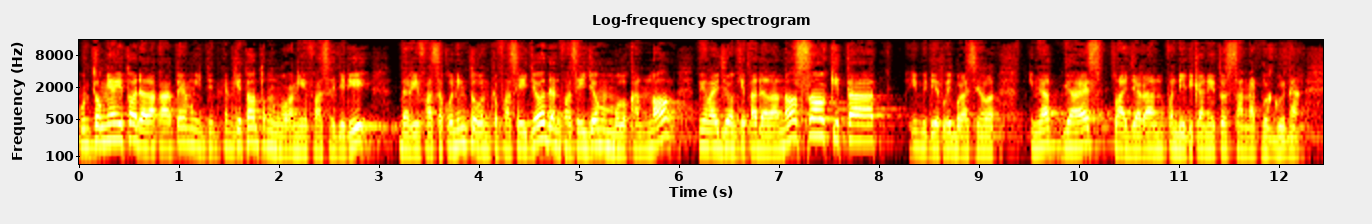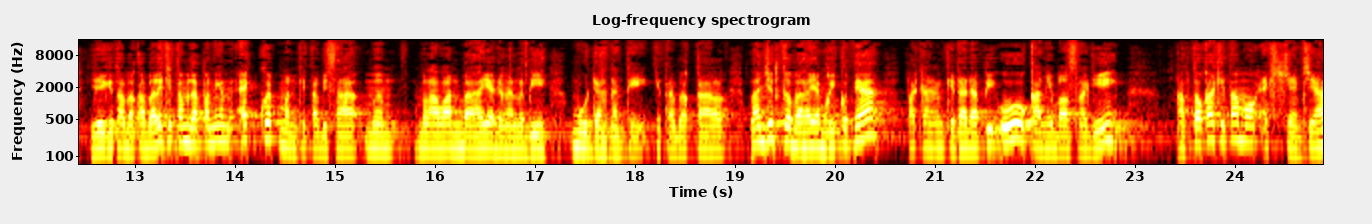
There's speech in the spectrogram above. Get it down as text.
untungnya itu adalah kartu yang mengizinkan kita untuk mengurangi fase. Jadi dari fase kuning turun ke fase hijau dan fase hijau memerlukan nol, nilai juang kita adalah nol, so kita immediately berhasil. Ingat guys, pelajaran pendidikan itu sangat berguna. Jadi kita bakal balik, kita mendapatkan equipment, kita bisa melawan bahaya dengan lebih mudah nanti. Kita bakal lanjut ke bahaya berikutnya, akan kita hadapi, uh, cannibals lagi. Ataukah kita mau exchange ya?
